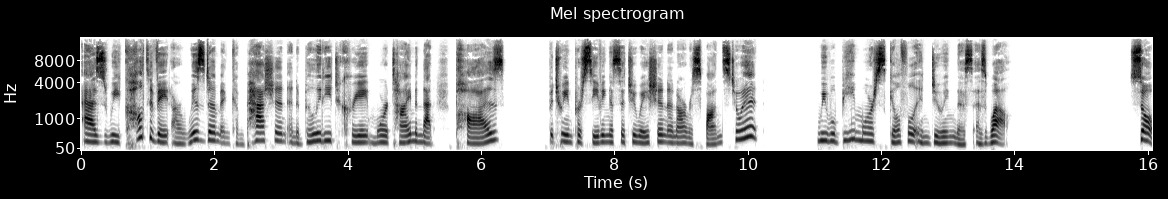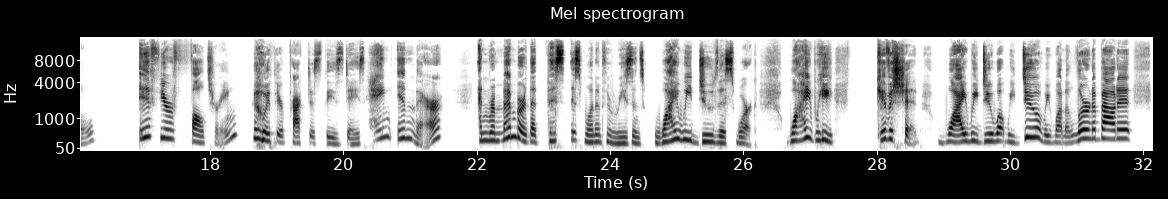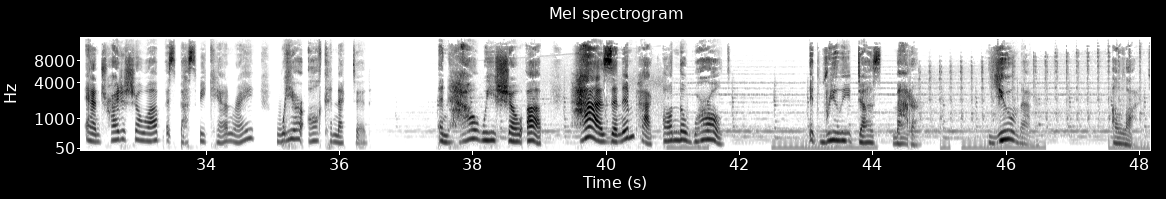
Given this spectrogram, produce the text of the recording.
As we cultivate our wisdom and compassion and ability to create more time in that pause between perceiving a situation and our response to it, we will be more skillful in doing this as well. So, if you're faltering with your practice these days, hang in there and remember that this is one of the reasons why we do this work, why we give a shit, why we do what we do and we want to learn about it and try to show up as best we can, right? We are all connected and how we show up has an impact on the world. It really does matter. You matter a lot.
